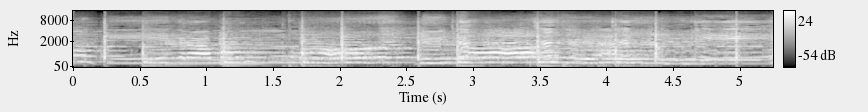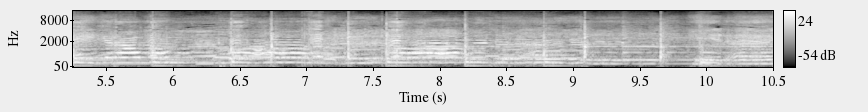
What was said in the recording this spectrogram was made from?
ងគីក្រមុំផងឌឺដងធ្វើអីគីក្រមុំផងឌឺដងធ្វើអីហេតុអើយ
